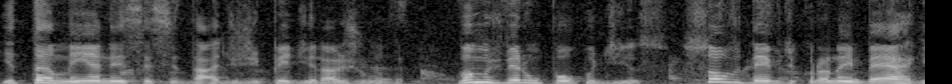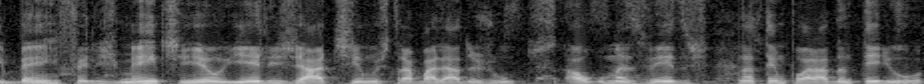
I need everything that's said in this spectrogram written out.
e também a necessidade de pedir ajuda. Vamos ver um pouco disso. Sobre David Cronenberg, bem, infelizmente eu e ele já tínhamos trabalhado juntos algumas vezes na temporada anterior.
